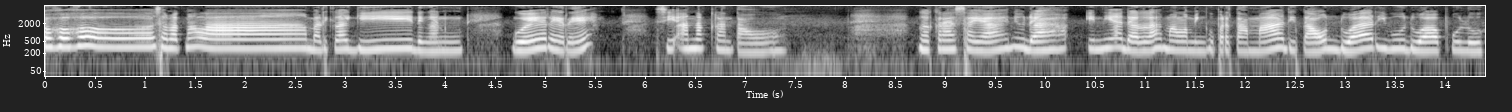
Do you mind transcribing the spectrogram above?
Ho ho ho, selamat malam. Balik lagi dengan gue Rere, si anak rantau. Gak kerasa ya, ini udah ini adalah malam minggu pertama di tahun 2020.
